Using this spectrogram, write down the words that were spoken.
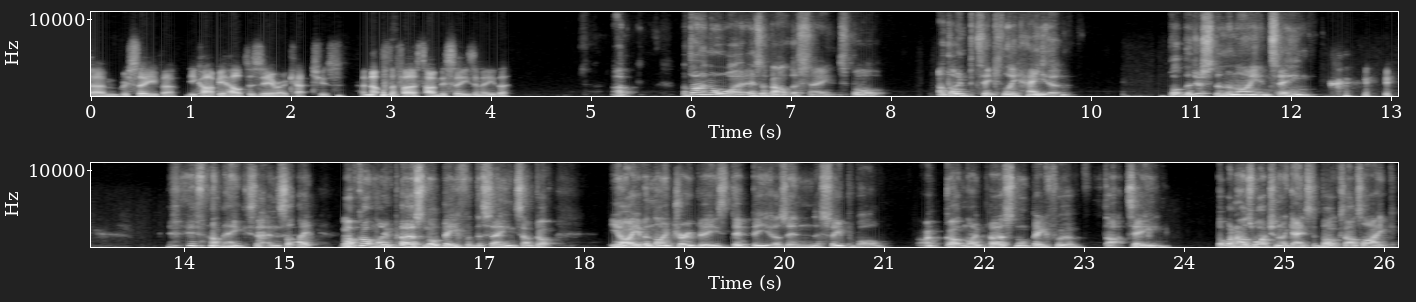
um, receiver, you can't be held to zero catches, and not for the first time this season either. I, I don't know what it is about the Saints, but I don't particularly hate them. But they're just an annoying team. if that makes sense. Like I've got no personal beef with the Saints. I've got, you know, even though Drew Brees did beat us in the Super Bowl, I've got no personal beef with that team. But when I was watching them against the Bucks, I was like,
